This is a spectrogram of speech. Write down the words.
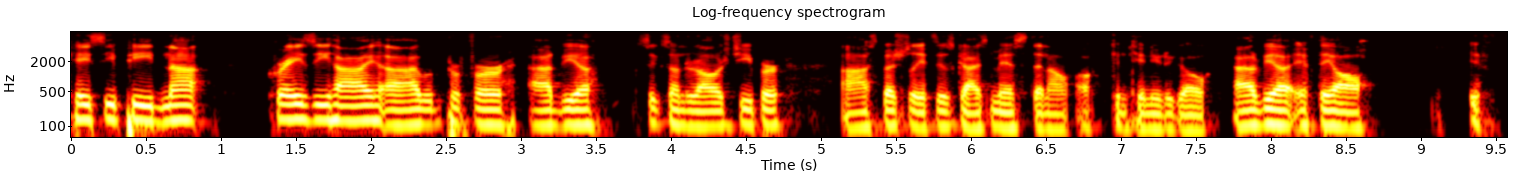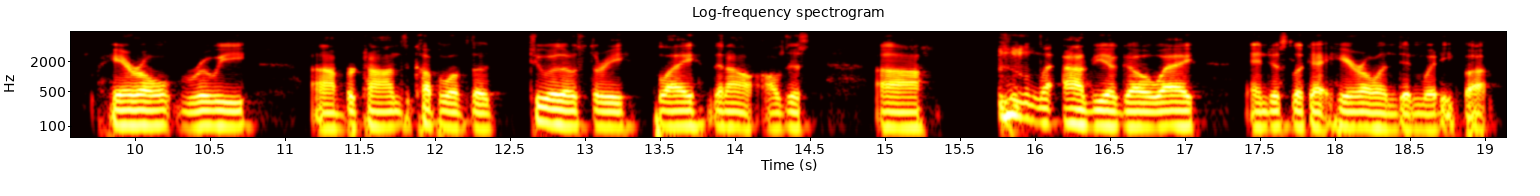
KCP not crazy high. Uh, I would prefer Avdija, six hundred dollars cheaper. Uh, especially if those guys miss, then I'll, I'll continue to go Avdija. If they all, if Harrell, Rui, uh, Bertans, a couple of the two of those three play, then I'll I'll just uh, let Avdija go away and just look at Harrell and Dinwiddie. But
